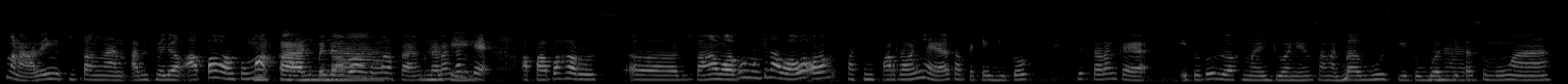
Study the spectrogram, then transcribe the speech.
mana ada yang cuci tangan abis megang apa langsung makan, Makan, abis megang apa benar. langsung makan. Benar sekarang kan kayak apa-apa harus eh, cuci tangan walaupun mungkin awal-awal orang saking parnonya ya sampai kayak gitu. Tapi sekarang kayak itu tuh udah kemajuan yang sangat bagus gitu buat Benar. kita semua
